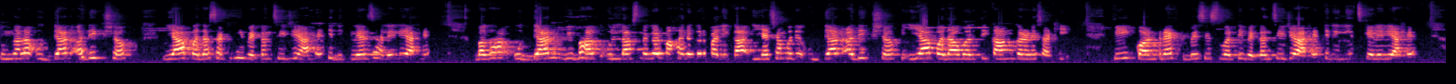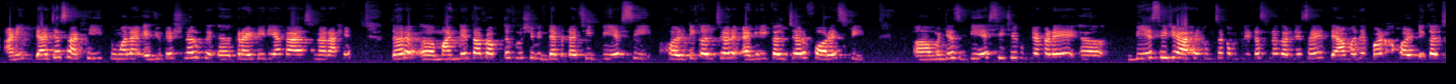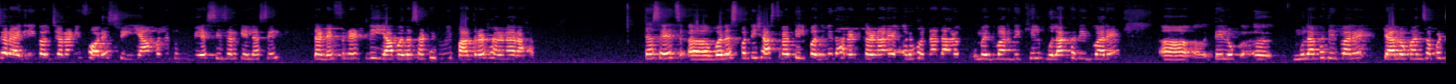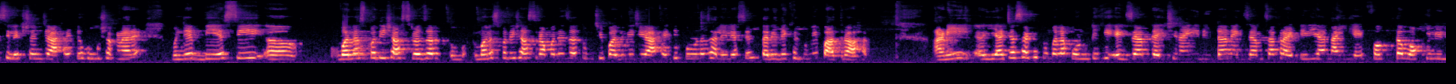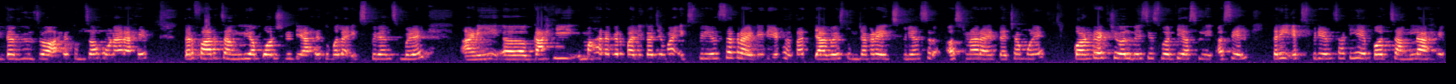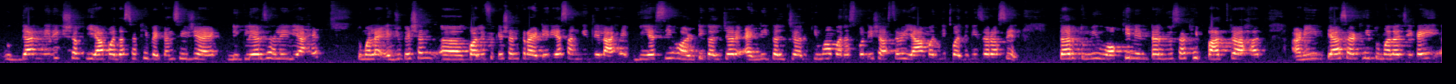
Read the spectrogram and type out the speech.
तुम्हाला उद्यान अधीक्षक या पदासाठी ही वेकन्सी जी आहे ती डिक्लेअर झालेली आहे. बघा उद्यान विभाग उल्हासनगर महानगरपालिका याच्यामध्ये उद्यान अधीक्षक या पदावरती काम करण्यासाठी ही कॉन्ट्रॅक्ट बेसिसवरती वेकन्सी जी आहे ती रिलीज केलेली आहे. आणि त्याच्यासाठी तुम्हाला एज्युकेशनल क्रायटेरिया काय असणार आहे? तर मान्यताप्राप्त कृषी विद्यापीठाची बीएससी हॉर्टिकल्चर ॲग्रिकल्चर फॉरेस्ट्री म्हणजेच बीएससीची तुमच्याकडे बीएससी जे आहे तुमचं कंप्लीट असणं गरजेचं आहे. त्यामध्ये पण हॉर्टिकल्चर ॲग्रिकल्चर आणि फॉरेस्ट्री यामध्ये तुम्ही बीएससी जर केलं असेल तर डेफिनेटली या पदासाठी तुम्ही पात्र ठरणार आहात. तसेच वनस्पती शास्त्रातील पदवी धारण करणारे अर्हताधारक उमेदवार देखील मुलाखतीद्वारे ते लोक मुलाखतीद्वारे त्या लोकांचं पण सिलेक्शन जे आहे ते होऊ शकणार आहे. म्हणजे बीएससी वनस्पती शास्त्र जर वनस्पती शास्त्रामध्ये जर तुमची पदवी जी आहे ती पूर्ण झालेली असेल तरी देखील तुम्ही पात्र आहात. आणि याच्यासाठी तुम्हाला कोणतीही एक्झाम द्यायची नाही रिटर्न एक्झामचा क्रायटेरिया नाहीये. फक्त वॉक इन इंटरव्ह्यू जो आहे तुमचा होणार आहे. तर फार चांगली अपॉर्च्युनिटी आहे तुम्हाला एक्सपिरियन्स मिळेल. आणि काही महानगरपालिका जेव्हा एक्सपिरियन्सचा क्रायटेरिया ठेवतात त्यावेळेस तुमच्याकडे एक्सपिरियन्स असणार आहे. त्याच्यामुळे कॉन्ट्रॅक्च्युअल बेसिसवरती असली असेल तरी एक्सपिरियन्ससाठी हे पद चांगलं आहे. उद्यान निरीक्षक या पदासाठी वेकन्सी जी आहे डिक्लेअर झालेली आहे. तुम्हाला एज्युकेशन क्वालिफिकेशन क्रायटेरिया सांगितलेला आहे. बीएससी हॉर्टिकल्चर ऍग्रिकल्चर किंवा वनस्पतीशास्त्र यामधली पदवी जर असेल तर तुम्ही वॉक इन इंटरव्ह्यूसाठी पात्र आहात. आणि त्यासाठी तुम्हाला जे काही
